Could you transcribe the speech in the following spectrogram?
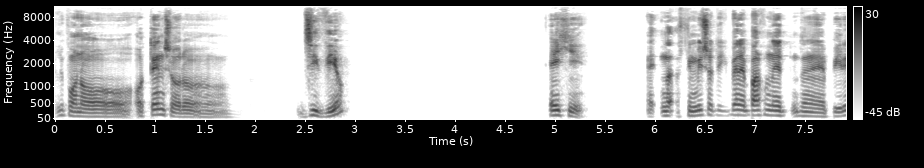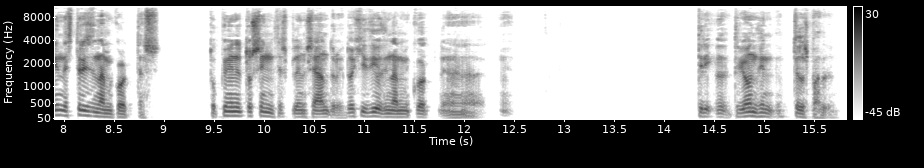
λοιπόν, ο, ο Tensor G2 έχει. να θυμίσω ότι εκεί πέρα υπάρχουν πυρήνες τρεις δυναμικότητες το οποίο είναι το σύνηθες πλέον σε Android. Όχι δύο δυναμικό. Ε, τρι, ε, τριών τέλος πάντων.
